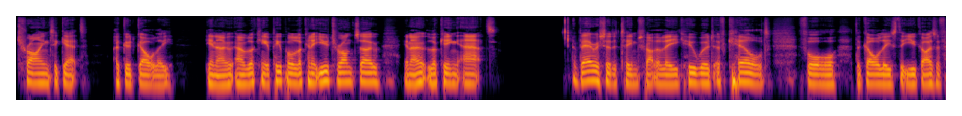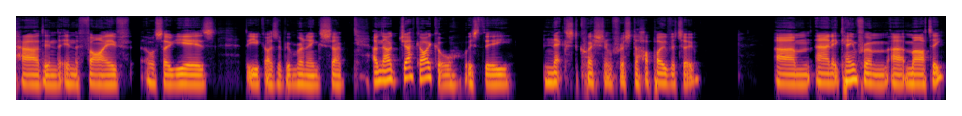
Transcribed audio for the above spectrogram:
trying to get a good goalie. You know, looking at people looking at you, Toronto. You know, looking at various other teams throughout the league who would have killed for the goalies that you guys have had in the in the five or so years that you guys have been running. So, and now Jack Eichel is the next question for us to hop over to. Um, and it came from uh, Marty.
